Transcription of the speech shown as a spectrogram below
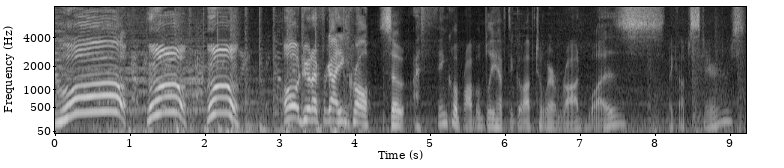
oh, oh, oh. Oh, dude, I forgot he can crawl. So I think we'll probably have to go up to where Rod was, like upstairs.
